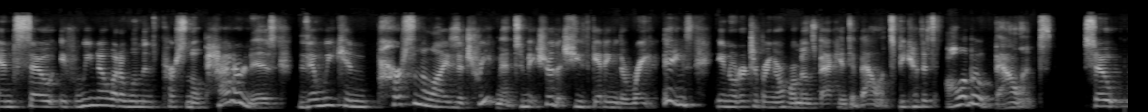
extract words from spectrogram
And so, if we know what a woman's personal pattern is, then we can personalize the treatment to make sure that she's getting the right things in order to bring her hormones back into balance because it's all about balance. So,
